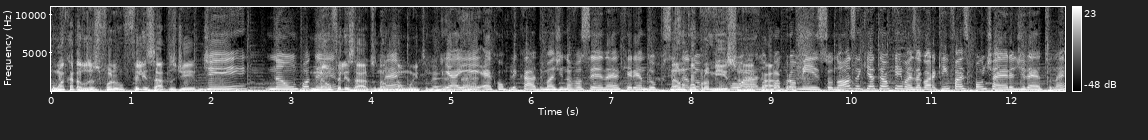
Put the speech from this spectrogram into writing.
Um a cada duas foram felizados de. De não poder. Não felizados, não, né? não muito, né? E aí é. complicado. Imagina você, né, querendo Não, no compromisso, voar, né, cara? No compromisso. Nós aqui até ok, mas agora quem faz ponte aérea direto, né?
